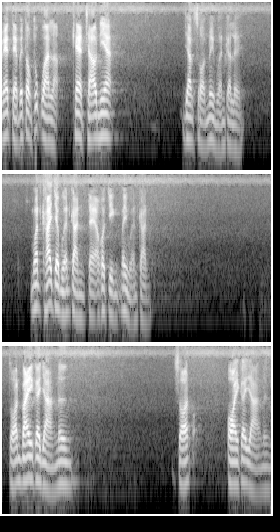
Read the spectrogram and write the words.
แม้แต่ไม่ต้องทุกวันละแค่เช้าเนี้ยยังสอนไม่เหมือนกันเลย มันคล้ายจะเหมือนกัน แต่เอาเข้าจริงไม่เหมือนกัน สอนใบก็อย่างหนึ่งสอนออยก็อย่างหนึ่ง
